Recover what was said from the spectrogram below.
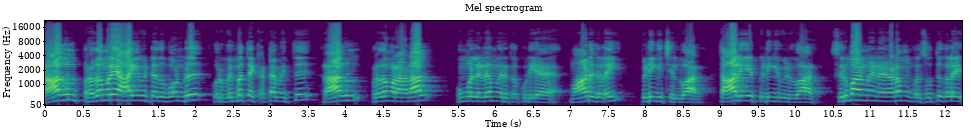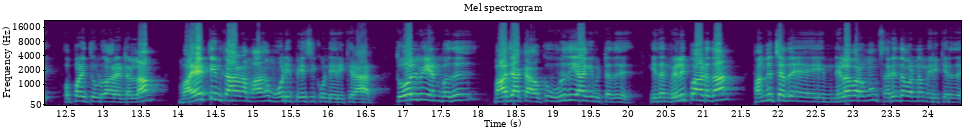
ராகுல் பிரதமரே ஆகிவிட்டது போன்று ஒரு பிம்பத்தை கட்டமைத்து ராகுல் பிரதமரானால் உங்களிடம் இருக்கக்கூடிய மாடுகளை பிடுங்கி செல்வார் தாலியை பிடுங்கி விடுவார் சிறுபான்மையினரிடம் உங்கள் சொத்துக்களை ஒப்படைத்து விடுவார் என்றெல்லாம் பயத்தின் காரணமாக மோடி பேசிக் கொண்டிருக்கிறார். தோல்வி என்பது பாஜகவுக்கு உறுதியாகிவிட்டது. இதன் வெளிப்பாடுதான் பங்குச்சதை நிலவரமும் சரிந்த வண்ணம் இருக்கிறது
